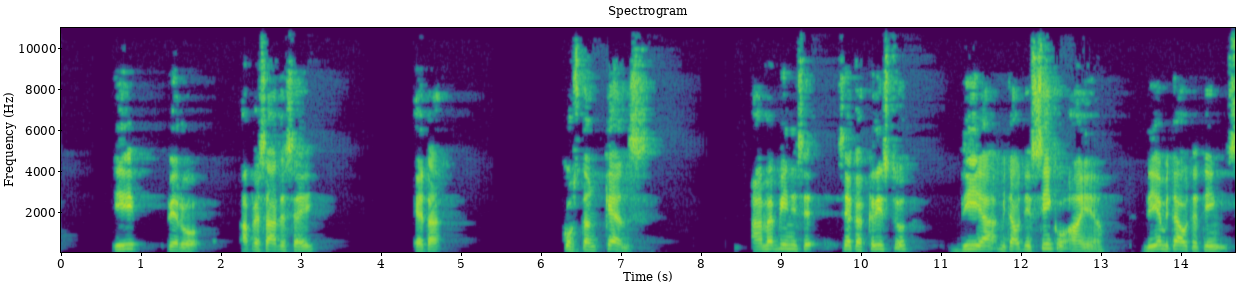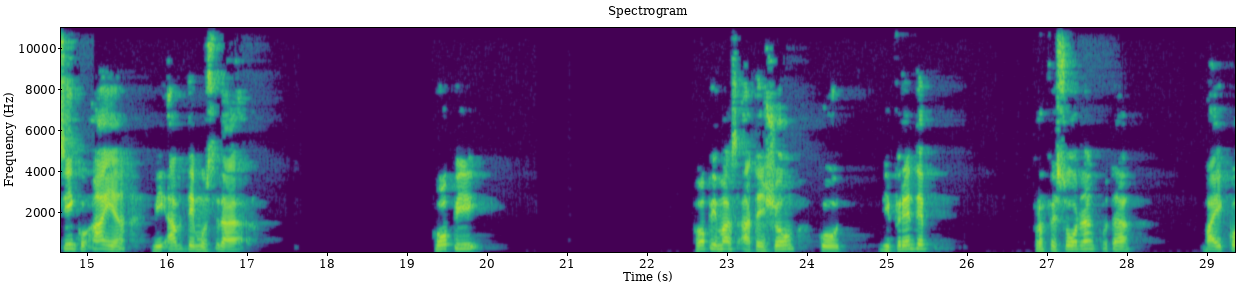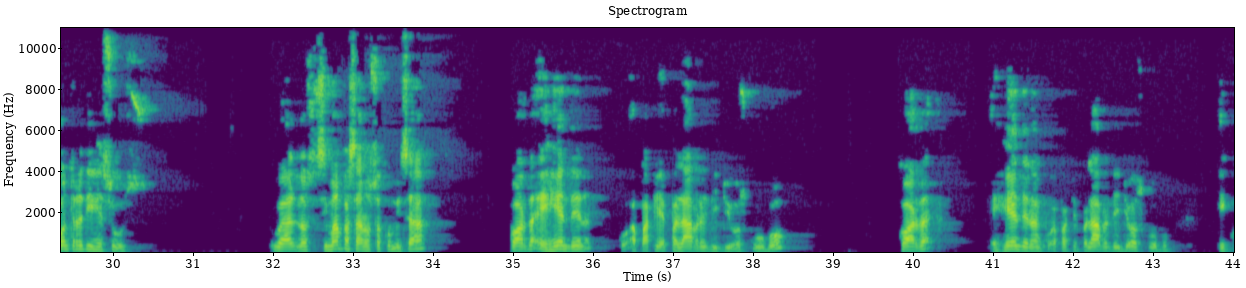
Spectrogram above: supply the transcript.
y pero a pesar de ser esta constankens ama bini se se que Cristo dia mitad tem cinco anos dia mitad tem cinco anos me a demonstrar hopi hopi mais atenção com diferente professor que está vai contra de Jesus Well, nos, si man pasamos a comenzar, guarda e gente a papia palavra de Deus cubo, guarda e gente a papia palavra de Deus cubo, e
